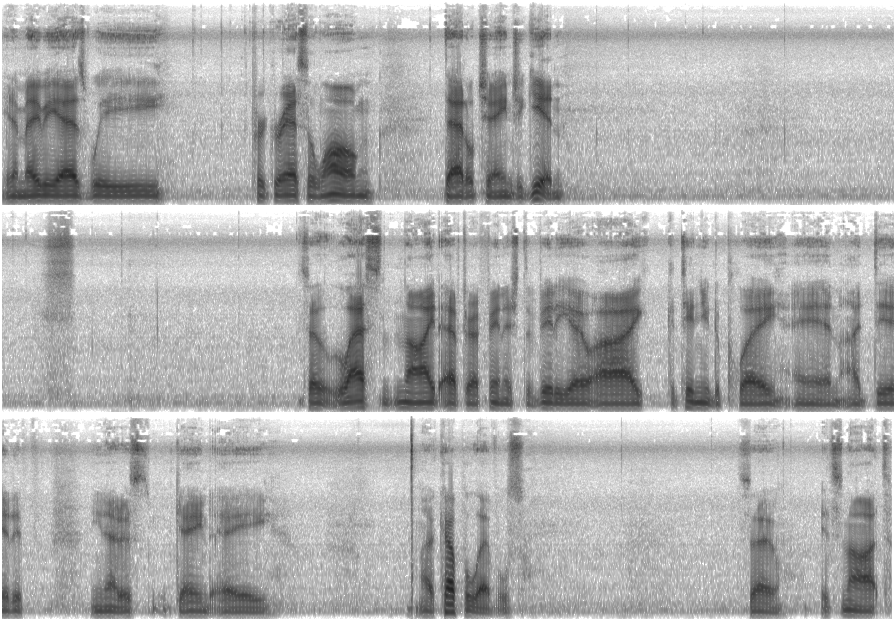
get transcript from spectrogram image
you know, maybe as we progress along, that'll change again. So last night after I finished the video, I continued to play and I did, if you notice, gained a, a couple levels. So it's not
